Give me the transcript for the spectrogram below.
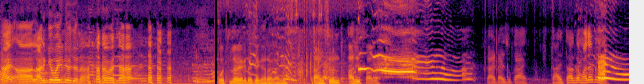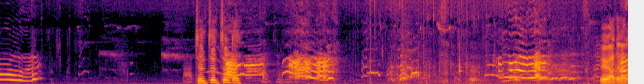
काय? लाडकी बहीण योजना. ना पोचलो एकदाच्या घरात आणि टायसून आधीच पाव. काय टायसू काय? काय? तास माझ्याकडे चल चल चल टाय ए आता घरा।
